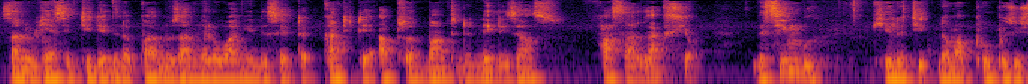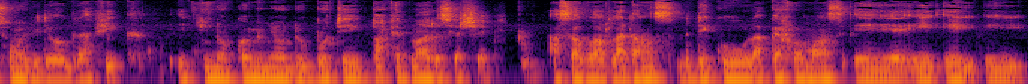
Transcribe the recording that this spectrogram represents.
ça nous vient cette idée de ne pas nous en éloigner de cette quantité absorbante de négligence face à l'action? Le Simbu, qui est le titre de ma proposition vidéographique, est une communion de beauté parfaitement recherchée, à savoir la danse, le déco, la performance et, et, et,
